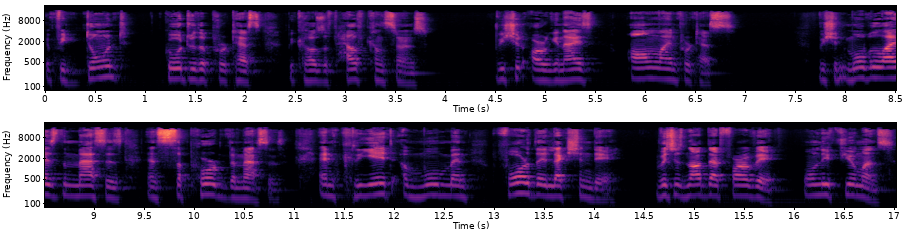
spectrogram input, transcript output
If we don't go to the protests because of health concerns, we should organize online protests. We should mobilize the masses and support the masses and create a movement for the election day, which is not that far away, only a few months,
